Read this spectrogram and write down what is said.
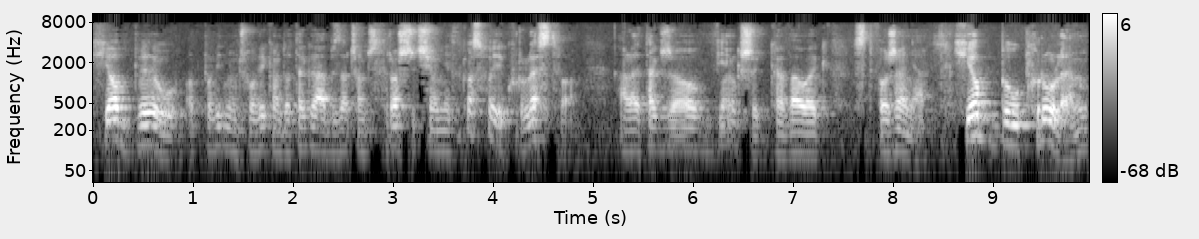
Hiob był odpowiednim człowiekiem do tego, aby zacząć troszczyć się nie tylko o swoje królestwo, ale także o większy kawałek stworzenia. Hiob był królem,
